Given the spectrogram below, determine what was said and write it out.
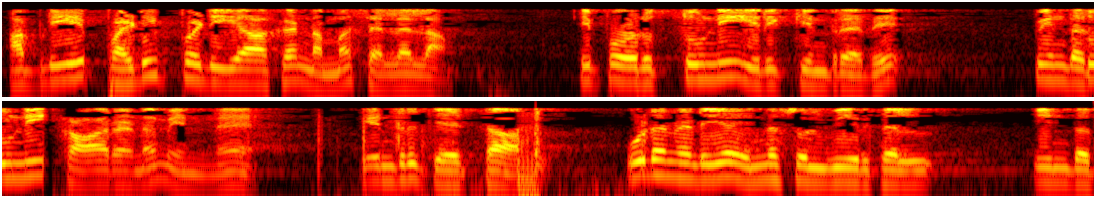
அப்படியே படிப்படியாக நம்ம செல்லலாம். இப்போ ஒரு துணி இருக்கின்றது. இந்த துணி காரணம் என்ன? என்று கேட்டால் உடனடியாக என்ன சொல்வீர்கள்? இந்த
